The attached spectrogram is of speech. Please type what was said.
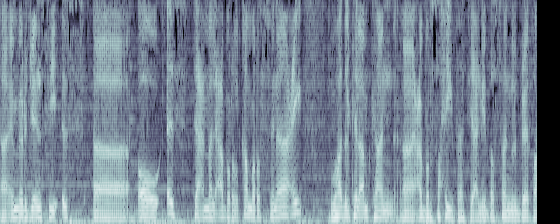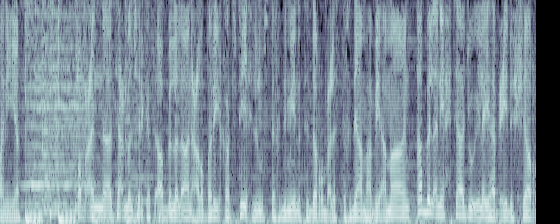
Emergency SOS تعمل عبر القمر الصناعي. وهذا الكلام كان آه، عبر صحيفة يعني ذا صن البريطانية. طبعا تعمل شركة أبل الآن على طريقة تتيح للمستخدمين التدرب على استخدامها بأمان قبل أن يحتاجوا إليها بعيد الشر.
